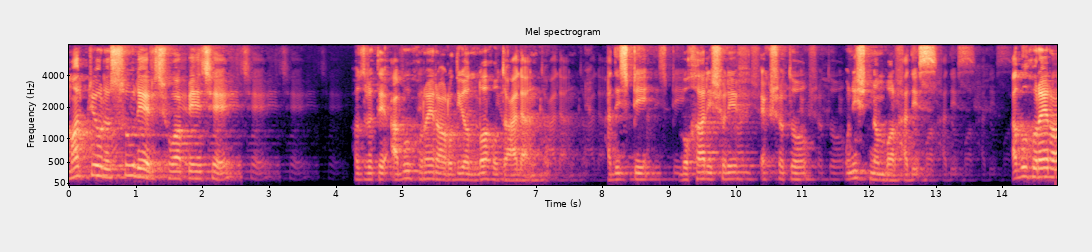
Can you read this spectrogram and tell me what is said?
আমার প্রিয় রসুলের ছোঁয়া পেয়েছে হজরতে আবু হাদিসটি বুখারি শরীফ একশত উনিশ নম্বর হাদিস। আবু হুরাইরা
